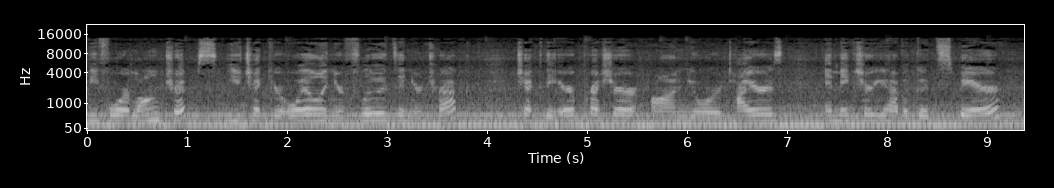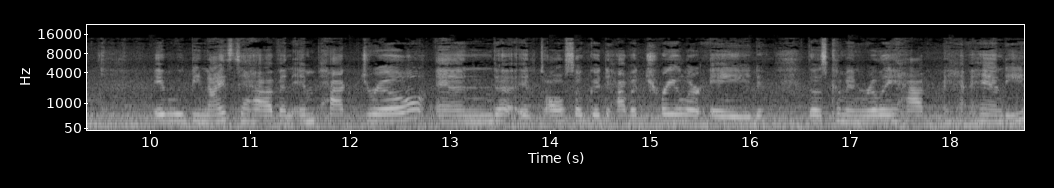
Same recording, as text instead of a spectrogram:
before long trips you check your oil and your fluids in your truck, check the air pressure on your tires, and make sure you have a good spare it would be nice to have an impact drill, and uh, it's also good to have a trailer aid. Those come in really ha- handy,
